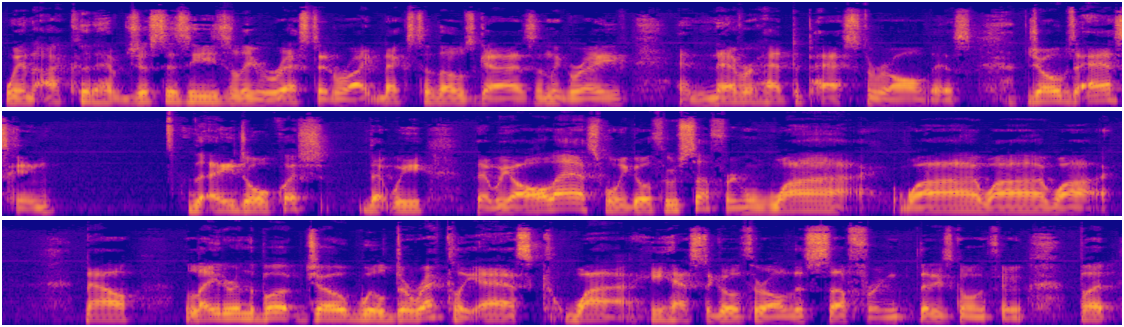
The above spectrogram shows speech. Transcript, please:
when I could have just as easily rested right next to those guys in the grave and never had to pass through all this? Job's asking the age old question that we that we all ask when we go through suffering. Why? Why why why? Now later in the book job will directly ask why he has to go through all this suffering that he's going through. But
